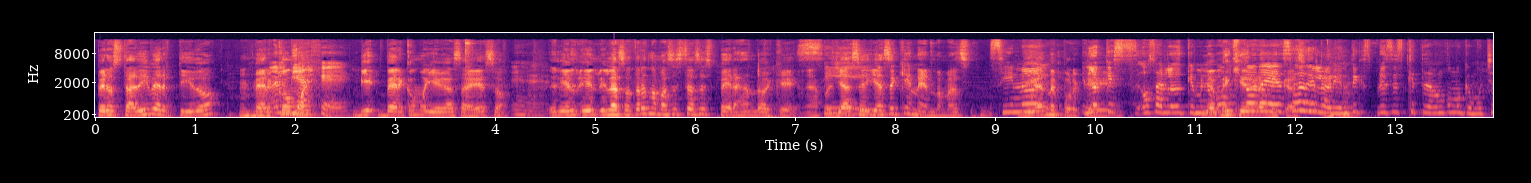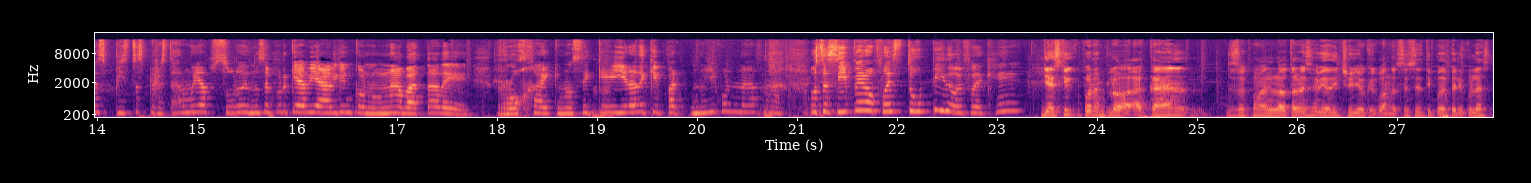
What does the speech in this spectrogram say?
Pero está divertido ver El cómo. viaje. vi- ver cómo llegas a eso. Eh, Y, y- y las otras nomás estás esperando a que, ah, pues ya sé, ya sé quién es, nomás Sí, no. díganme por qué. Lo que, o sea, lo que no me, gustó de esa del Oriente Express es que te daban como que muchas pistas, pero estaban muy absurdas. No sé por qué había alguien con una bata de roja y que no sé qué, y era de que no llegó nada. O sea, sí, pero fue estúpido y fue de que. Y es que, por ejemplo, acá, o sea, como la otra vez había dicho yo que cuando es ese tipo de películas,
